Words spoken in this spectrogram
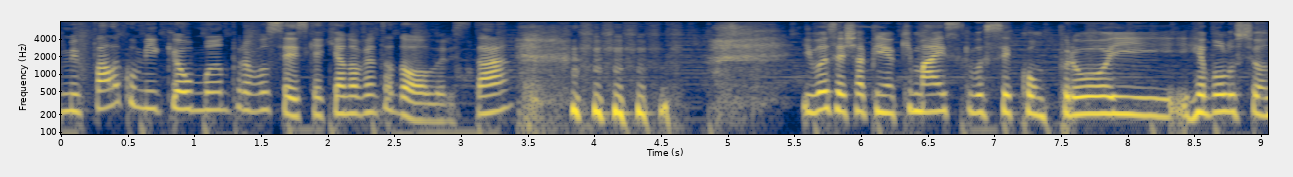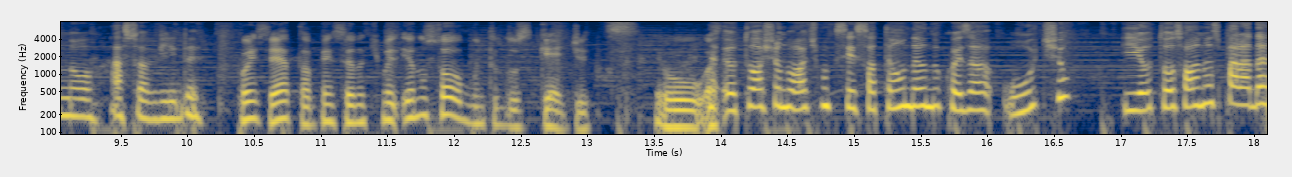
me fala comigo que eu mando pra vocês, que aqui é 90 dólares, tá? E você, Chapinha, o que mais que você comprou e revolucionou a sua vida? Pois é, tô pensando que. Eu não sou muito dos gadgets. Eu. Eu tô achando ótimo que vocês só estão dando coisa útil e eu tô só nas paradas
